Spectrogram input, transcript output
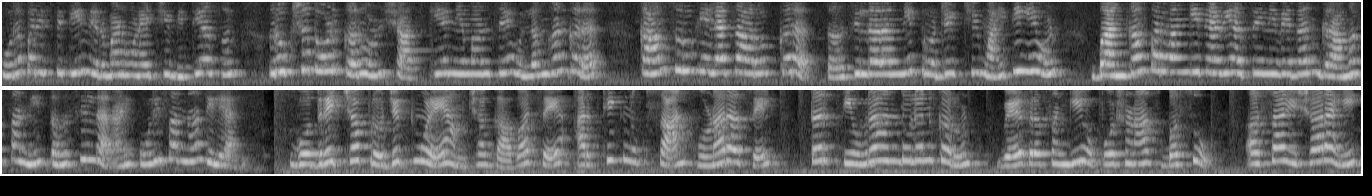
पूर परिस्थिती निर्माण होण्याची भीती असून वृक्षतोड करून शासकीय नियमांचे उल्लंघन करत काम सुरू केल्याचा आरोप करत तहसीलदारांनी प्रोजेक्टची माहिती घेऊन बांधकाम परवानगी द्यावी असे निवेदन ग्रामस्थांनी तहसीलदार आणि पोलिसांना दिले आहे. गोदरेजच्या प्रोजेक्टमुळे आमच्या गावाचे आर्थिक नुकसान होणार असेल तर तीव्र आंदोलन करून वेळप्रसंगी उपोषणास बसू असा इशाराही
